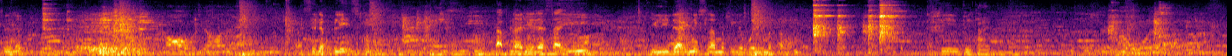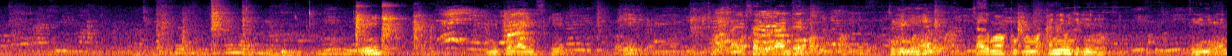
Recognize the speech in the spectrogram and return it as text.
rasa dia. Rasa dia pelik sikit. Tak pernah dirasai di lidah ini selama 35 tahun. Tapi boleh tahan. Ni Ini pun lain sikit okay. Sayur-sayuran dia Macam gini kan Cara memakan, memakan ni macam gini Macam gini kan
